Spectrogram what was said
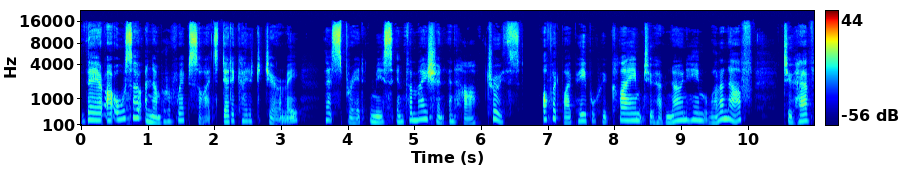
There are also a number of websites dedicated to Jeremy that spread misinformation and half truths offered by people who claim to have known him well enough to have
